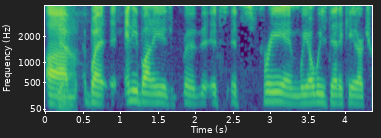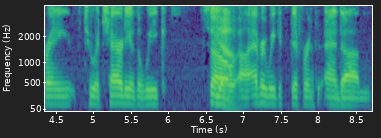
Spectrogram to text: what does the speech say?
Um, But anybody is it's it's free, and we always dedicate our training to a charity of the week. So Yeah. uh, every week it's different, and um,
